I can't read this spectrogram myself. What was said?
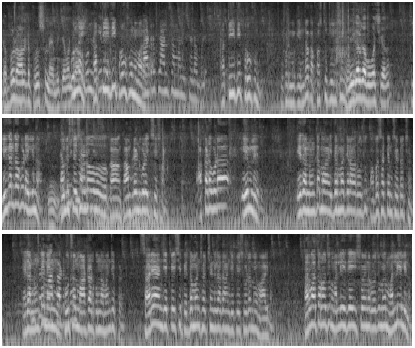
డబ్బులు రావాలంటే ప్రూఫ్స్ ఉన్నాయి. మీకు ఏమన్నా ఉన్నాయి. ప్రతిదీ ప్రూఫ్ ఉంది మరి. వాటర్ ప్లాంట్ సంబంధించిన డబ్బులే. ప్రతిదీ ప్రూఫ్ ఉంది. ఇప్పుడు మీకు ఇందాక ఫస్ట్ చూపించింది లీగల్గా పోవచ్చు కదా? లీగల్గా కూడా వెళ్ళిన. పోలీస్ స్టేషన్లో కా- కంప్లైంట్ కూడా ఇచ్చేసాం అక్కడ కూడా ఏం లేదు. ఏదన్నా ఉంటే మా ఇద్దరి మధ్యలో ఆ రోజు పబ్బ సత్యం సేట్ వచ్చిండు. ఏదన్నా ఉంటే నేను కూర్చొని మాట్లాడుకుందామని చెప్పాడు. సరే అని చెప్పేసి పెద్ద మనిషి వచ్చిండు కదా అని చెప్పేసి కూడా మేము ఆగినాం. తర్వాత రోజు మళ్ళీ ఇదే ఇష్యూ అయిన రోజు మేము మళ్ళీ వెళ్ళినాం.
